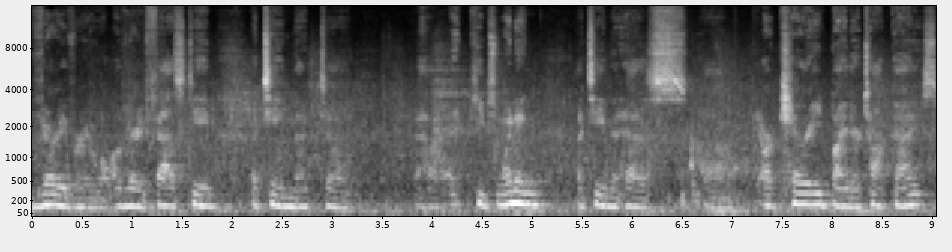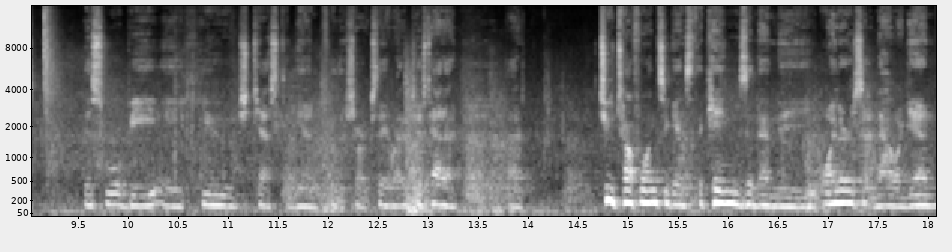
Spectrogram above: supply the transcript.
very, very well. A very fast team, a team that uh, uh, keeps winning, a team that has uh, are carried by their top guys. This will be a huge test again for the Sharks. They just had a, a two tough ones against the Kings and then the Oilers, and now again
